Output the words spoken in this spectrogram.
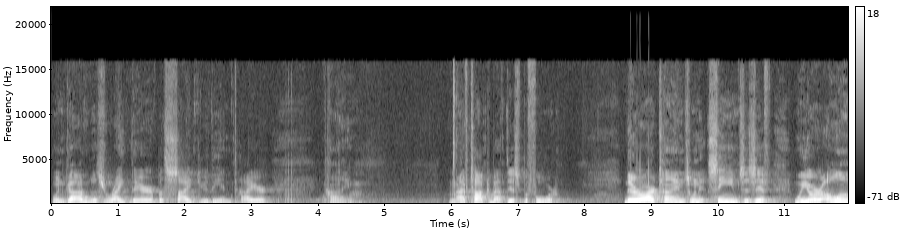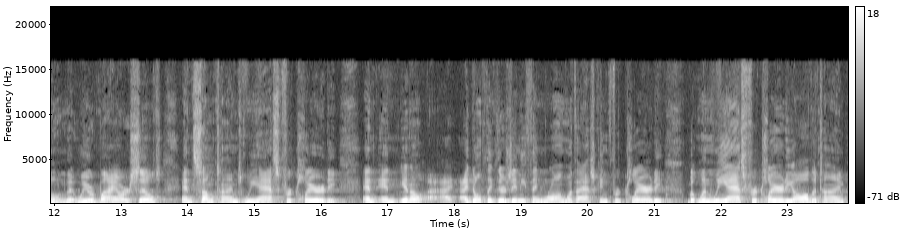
when God was right there beside you the entire time. And I've talked about this before. There are times when it seems as if we are alone, that we are by ourselves, and sometimes we ask for clarity. And, and you know, I, I don't think there's anything wrong with asking for clarity, but when we ask for clarity all the time,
